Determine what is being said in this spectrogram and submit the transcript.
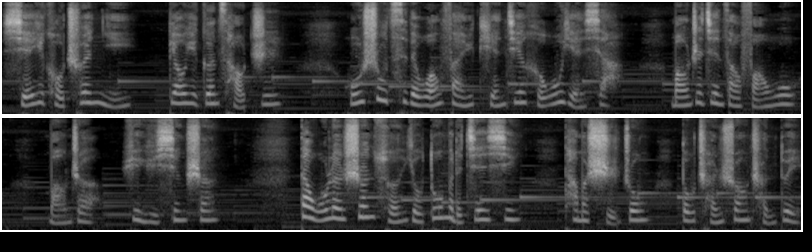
携一口春泥，叼一根草枝，无数次的往返于田间和屋檐下，忙着建造房屋，忙着孕育新生。但无论生存有多么的艰辛，他们始终都成双成对。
